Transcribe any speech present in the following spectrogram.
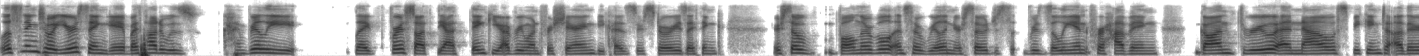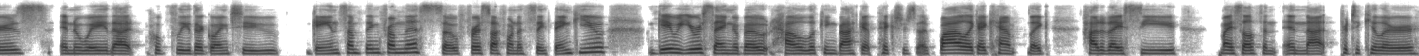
listening to what you were saying, Gabe, I thought it was kind of really like, first off, yeah, thank you everyone for sharing because their stories, I think, you're so vulnerable and so real and you're so just resilient for having gone through and now speaking to others in a way that hopefully they're going to gain something from this. So first off, I want to say thank you. Gabe, what you were saying about how looking back at pictures, like, wow, like I can't, like, how did I see myself in, in that particular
